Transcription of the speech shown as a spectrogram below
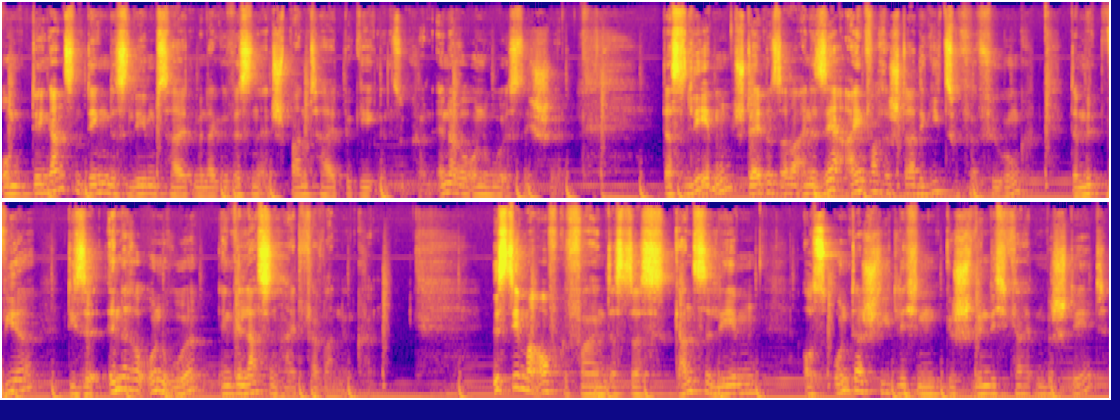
um den ganzen Dingen des Lebens halt mit einer gewissen Entspanntheit begegnen zu können. Innere Unruhe ist nicht schön. Das Leben stellt uns aber eine sehr einfache Strategie zur Verfügung, damit wir diese innere Unruhe in Gelassenheit verwandeln können. Ist dir mal aufgefallen, dass das ganze Leben aus unterschiedlichen Geschwindigkeiten besteht.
